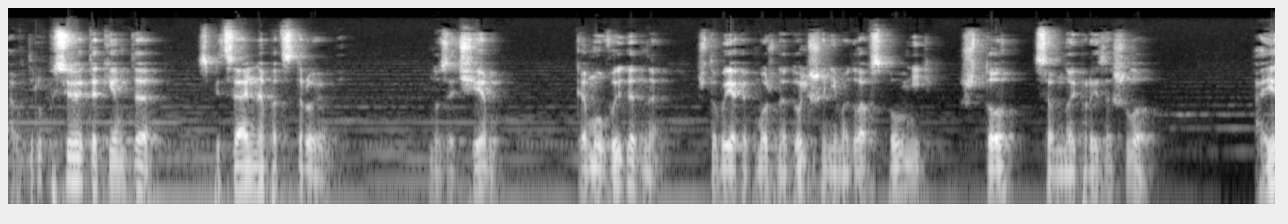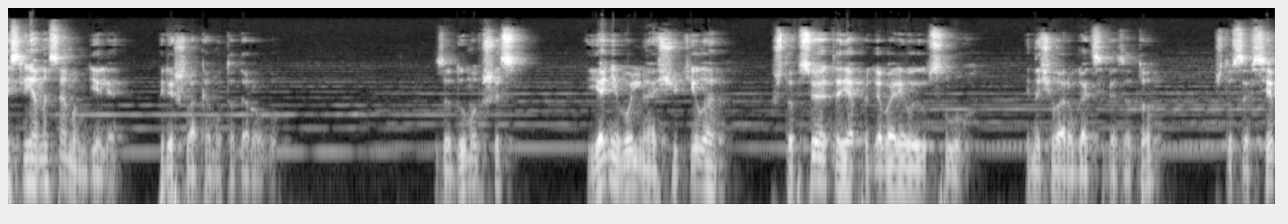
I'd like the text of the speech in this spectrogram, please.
А вдруг все это кем-то специально подстроено? Но зачем? Кому выгодно, чтобы я как можно дольше не могла вспомнить, что со мной произошло? А если я на самом деле перешла кому-то дорогу? Задумавшись, я невольно ощутила, что все это я проговариваю вслух и начала ругать себя за то, что совсем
